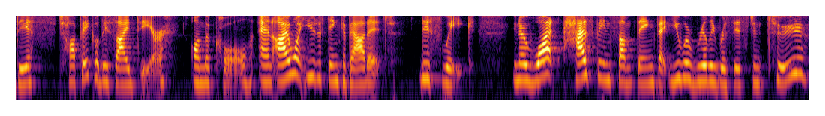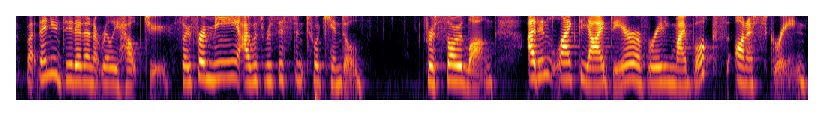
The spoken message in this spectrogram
this topic or this idea on the call, and I want you to think about it this week. You know, what has been something that you were really resistant to, but then you did it and it really helped you? So for me, I was resistant to a Kindle for so long. I didn't like the idea of reading my books on a screen.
